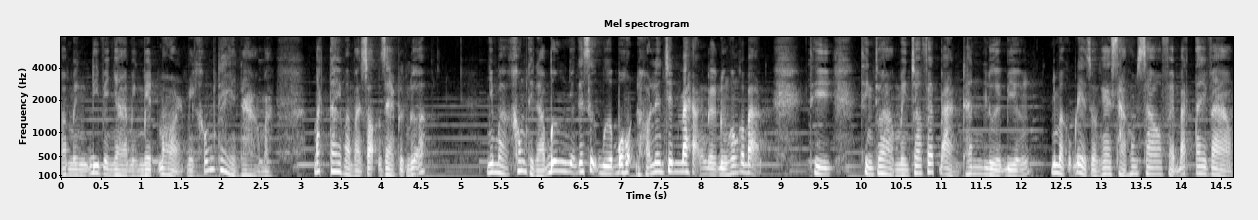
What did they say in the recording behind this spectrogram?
và mình đi về nhà mình mệt mỏi, mình không thể nào mà bắt tay vào mà dọn dẹp được nữa. Nhưng mà không thể nào bưng những cái sự bừa bộn đó lên trên mạng được, đúng không các bạn? Thì thỉnh thoảng mình cho phép bản thân lười biếng, nhưng mà cũng để rồi nghe sáng hôm sau phải bắt tay vào,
